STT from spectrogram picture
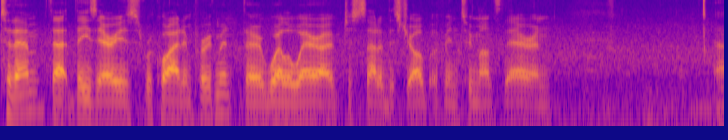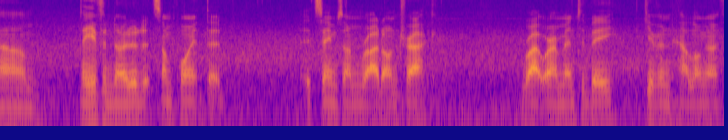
to them that these areas required improvement. They're well aware I've just started this job. I've been two months there, and um, they even noted at some point that it seems I'm right on track. right where I'm meant to be, given how long I've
